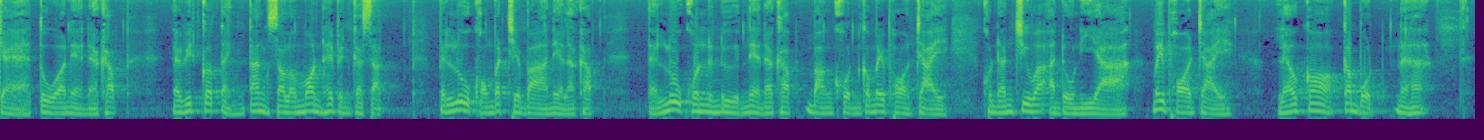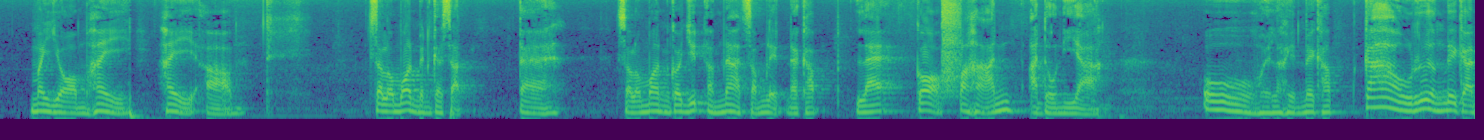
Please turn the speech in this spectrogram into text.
แก่ตัวเนี่ยนะครับ ดาวิดก็แต่งตั้งซาโลมอนให้เป็นกษัตริย์ เป็นลูกของบัตเชบาเนี่ยแหละครับแต่ลูกคนอื่นๆเนี่ยนะครับบางคนก็ไม่พอใจ คนนั้นชื่อว่าอโดนิยาไม่พอใจ แล้วก็กบฏนะฮะไม่ยอมให้ให้ซาโลมอนเป็นกษัตริย์ แต่ซาโลมอนก็ยึดอำนาจสำเร็จนะครับ และก็ประหารอโดนิยา โอ้เราเห็นไหมครับ 9 เรื่องด้วยกัน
